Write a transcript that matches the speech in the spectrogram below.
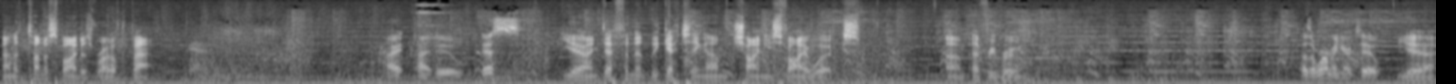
And a ton of spiders right off the bat. Alright, time to do this. Yeah, I'm definitely getting um, Chinese fireworks um, every room. There's a worm in here too. Yeah.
